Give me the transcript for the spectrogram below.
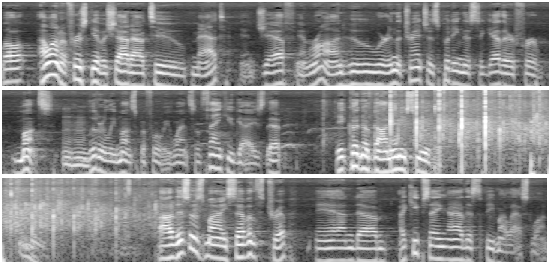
Well, I want to first give a shout out to Matt and Jeff and Ron, who were in the trenches putting this together for months, mm-hmm. literally months before we went. So thank you guys. That it couldn't have gone any smoother. Uh, this is my seventh trip, and um, I keep saying, ah, this will be my last one.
